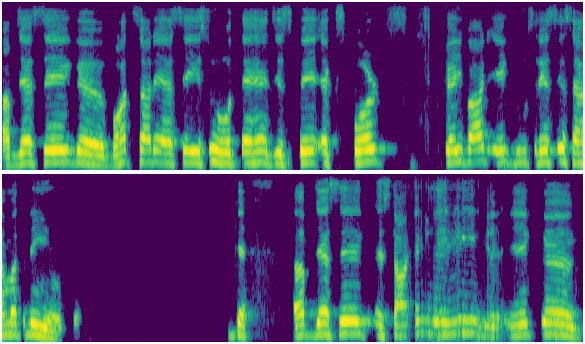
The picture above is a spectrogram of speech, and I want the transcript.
अब जैसे बहुत सारे ऐसे इशू होते हैं जिसपे एक्सपर्ट्स कई बार एक दूसरे से सहमत नहीं होते। ठीक है? अब जैसे स्टार्टिंग में ही एक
